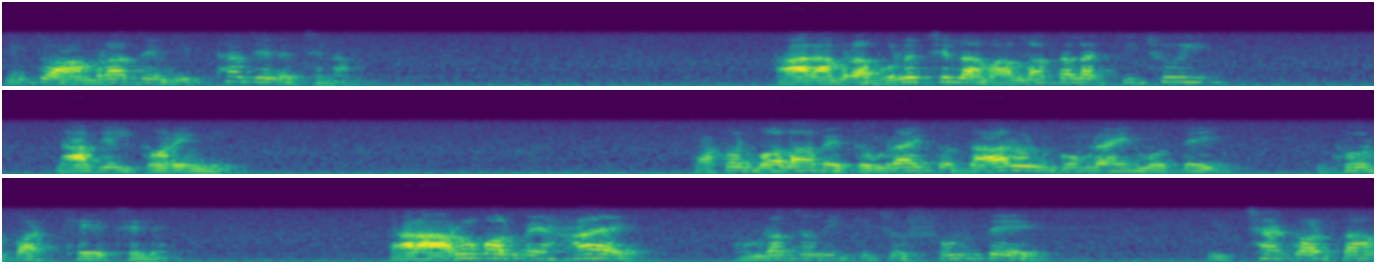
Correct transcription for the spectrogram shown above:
কিন্তু আমরা যে মিথ্যা জেনেছিলাম, আর আমরা বলেছিলাম আল্লাহ তালা কিছুই নাজিল করেননি। তখন বলা হবে, তোমরাই তো দারুণ গুমরাহির মধ্যেই ঘুরপাক খেয়েছিলে। তারা আরও বলবে, হায়, আমরা যদি কিছু শুনতে ইচ্ছা করতাম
